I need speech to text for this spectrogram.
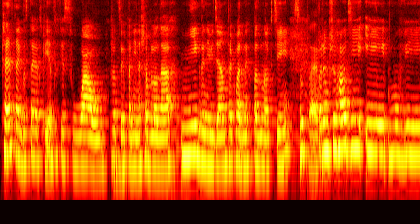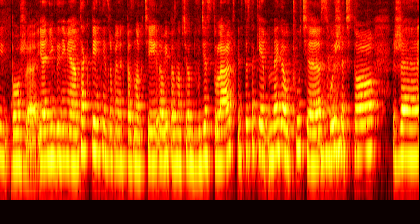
często jak dostaję od klientów jest wow, pracuje Pani na szablonach, nigdy nie widziałam tak ładnych paznokci. Super. Potem przychodzi i mówi, Boże, ja nigdy nie miałam tak pięknie zrobionych paznokci, robi paznokcie od 20 lat, więc to jest takie mega uczucie mhm. słyszeć to, że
